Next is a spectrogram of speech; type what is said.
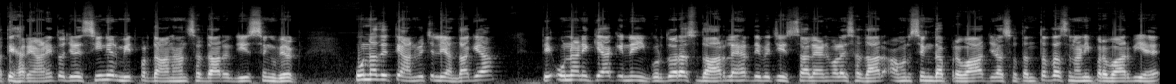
ਅਤੇ ਹਰਿਆਣੇ ਤੋਂ ਜਿਹੜੇ ਸੀਨੀਅਰ ਮੀਤ ਪ੍ਰਧਾਨ ਹਨ, ਸਰਦਾਰ ਰਗਜੀਤ ਸਿੰਘ ਵਿਰਕ, ਉਹਨਾਂ ਦੇ ਧਿਆਨ ਵਿੱਚ ਲਿਆਂਦਾ ਗਿਆ ਤੇ ਉਹਨਾਂ ਨੇ ਕਿਹਾ ਕਿ ਨਹੀਂ, ਗੁਰਦੁਆਰਾ ਸੁਧਾਰ ਲਹਿਰ ਦੇ ਵਿੱਚ ਹਿੱਸਾ ਲੈਣ ਵਾਲੇ ਸਰਦਾਰ ਅਮਰ ਸਿੰਘ ਦਾ ਪਰਿਵਾਰ, ਜਿਹੜਾ ਸੁਤੰਤਰਤਾ ਸੈਨਾਨੀ ਪਰਿਵਾਰ ਵੀ ਹੈ,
